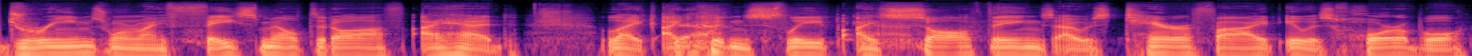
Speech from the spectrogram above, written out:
dreams where my face melted off. I had like I couldn't sleep. I saw things. I was terrified. It was horrible,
